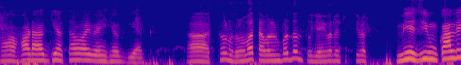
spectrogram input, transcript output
હા સાડા અગિયાર થવા આવ્યા અહીં અગિયાર. હા થોડું થોડું વાતાવરણ બદલતું જાય વરે જરાક મેં જીવું કાલે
